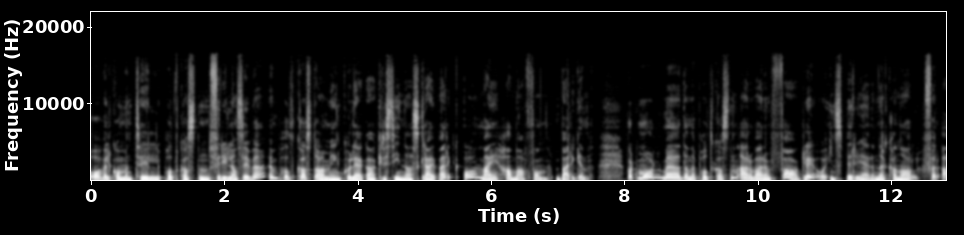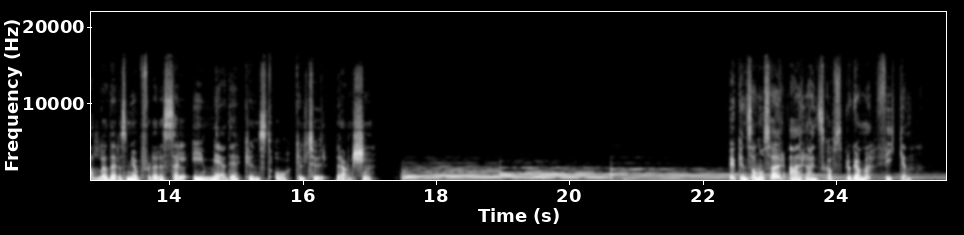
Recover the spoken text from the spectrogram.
Og velkommen til podkasten Frilanslivet, en podkast av min kollega Kristina Skreiberg og meg, Hanna von Bergen. Vårt mål med denne podkasten er å være en faglig og inspirerende kanal for alle dere som jobber for dere selv i medie-, kunst- og kulturbransjen. Ukens annonsør er regnskapsprogrammet Fiken.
